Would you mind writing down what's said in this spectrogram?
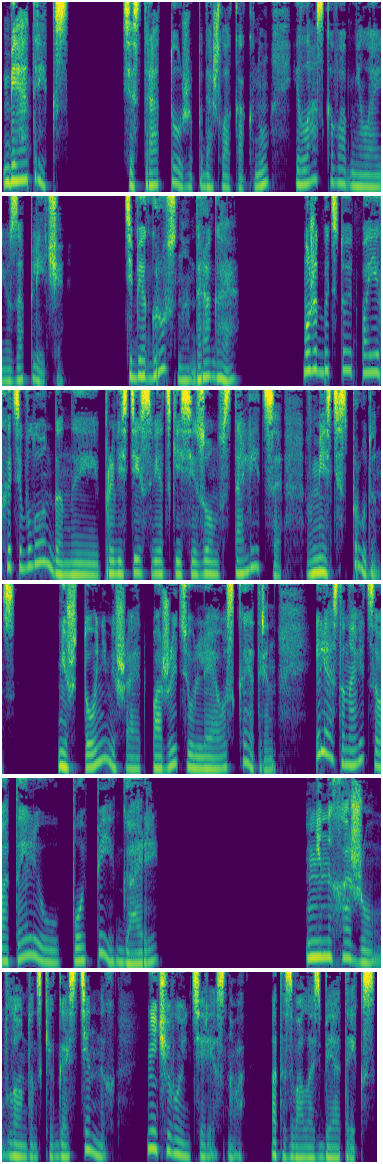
«Беатрикс!» Сестра тоже подошла к окну и ласково обняла ее за плечи. «Тебе грустно, дорогая?» Может быть, стоит поехать в Лондон и провести светский сезон в столице вместе с Пруденс. Ничто не мешает пожить у Лео с Кэтрин или остановиться в отеле у Поппи и Гарри. «Не нахожу в лондонских гостиных ничего интересного», — отозвалась Беатрикс.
